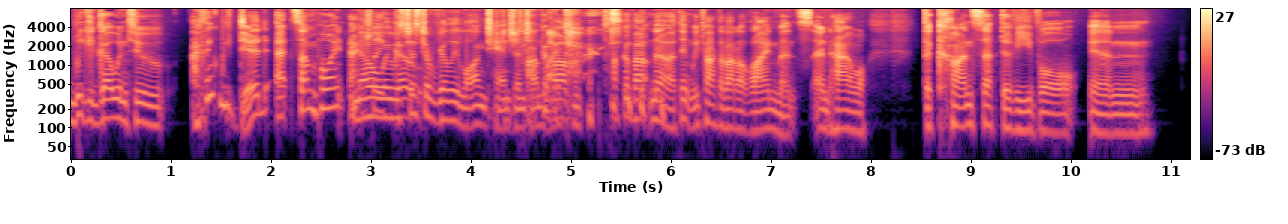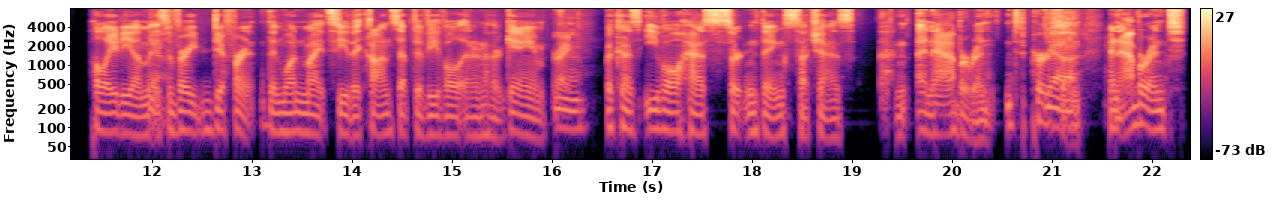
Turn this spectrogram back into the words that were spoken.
We could go into. I think we did at some point. no, it was just a really long tangent talk on my about part. talk about. No, I think we talked about alignments and how the concept of evil in Palladium is very different than one might see the concept of evil in another game. Right. because evil has certain things such as an, an aberrant person. Yeah. An aberrant,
